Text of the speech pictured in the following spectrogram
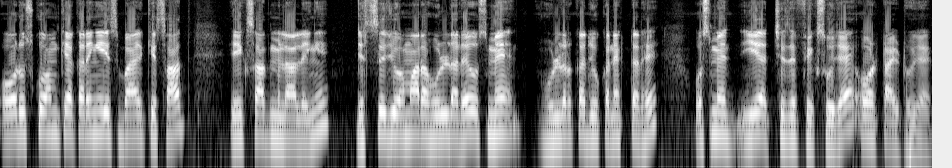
और उसको हम क्या करेंगे, इस वायर के साथ एक साथ मिला लेंगे, जिससे जो हमारा होल्डर है, उसमें होल्डर का जो कनेक्टर है, उसमें ये अच्छे से फिक्स हो जाए और टाइट हो जाए।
